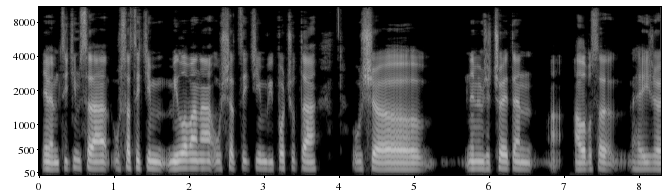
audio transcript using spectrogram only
neviem, cítim sa, už sa cítim milovaná, už sa cítim vypočutá, už uh, neviem, že čo je ten, alebo sa, hej, že,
